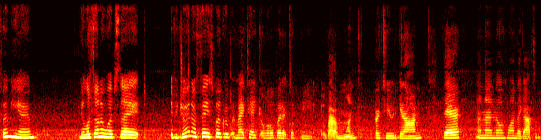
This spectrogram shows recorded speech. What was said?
from here. You look on our website. If you join our Facebook group, it might take a little bit. It took me about a month or two to get on there. And then those ones I got from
